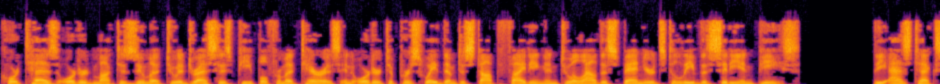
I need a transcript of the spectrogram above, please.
Cortés ordered Moctezuma to address his people from a terrace in order to persuade them to stop fighting and to allow the Spaniards to leave the city in peace. The Aztecs,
